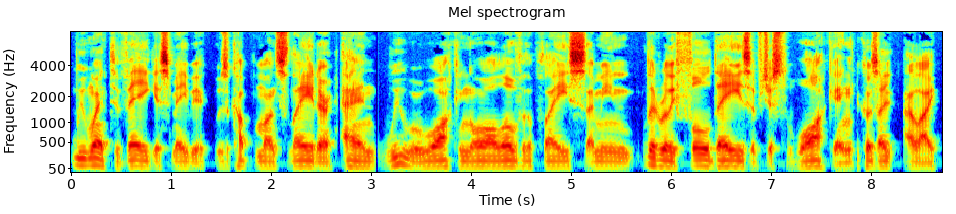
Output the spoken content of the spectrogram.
we went to Vegas. Maybe it was a couple months later, and we were walking all over the place. I mean, literally full days of just walking because I, I like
